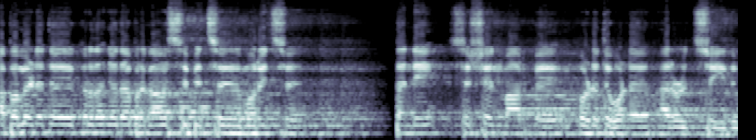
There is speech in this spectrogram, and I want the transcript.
അപ്പമെടുത്ത് കൃതജ്ഞത പ്രകാശിപ്പിച്ച് മുറിച്ച് തന്റെ ശിഷ്യന്മാർക്ക് കൊടുത്തുകൊണ്ട് അരുൾ ചെയ്തു.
